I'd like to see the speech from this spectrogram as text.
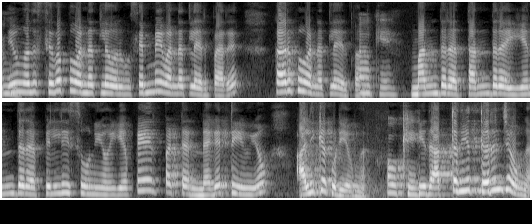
இவங்க வந்து சிவப்பு வண்ணத்துல ஒரு செம்மை வண்ணத்துல இருப்பாரு. கருப்பு வண்ணத்துல இருப்பாங்க. மந்திர தந்திர எந்திர பில்லி சூனியம் எப்பேற்பட்ட நெகட்டிவையும் அழிக்கக்கூடியவங்க. இது அத்தனையும் தெரிஞ்சவங்க.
